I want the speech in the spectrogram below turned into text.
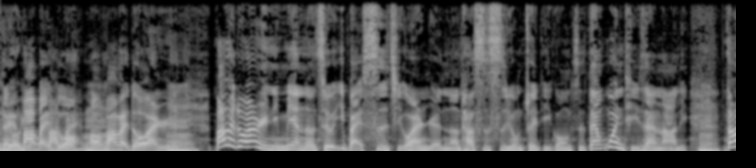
对，八百多哦，八百多万人，八百多万人里面呢，只有一百四十几万人呢，他是适用最低工资。但问题在哪里？嗯，当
